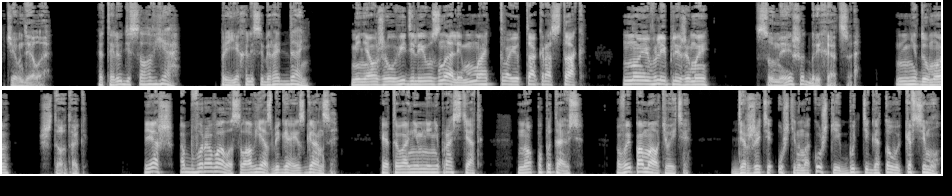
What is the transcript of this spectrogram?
«В чем дело?» «Это люди Соловья. Приехали собирать дань». Меня уже увидели и узнали, мать твою, так раз так. Ну и влипли же мы. Сумеешь отбрехаться? Не думаю. Что так? Я ж обворовала соловья, сбегая из Ганзы. Этого они мне не простят, но попытаюсь. Вы помалкивайте. Держите ушки на макушке и будьте готовы ко всему.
